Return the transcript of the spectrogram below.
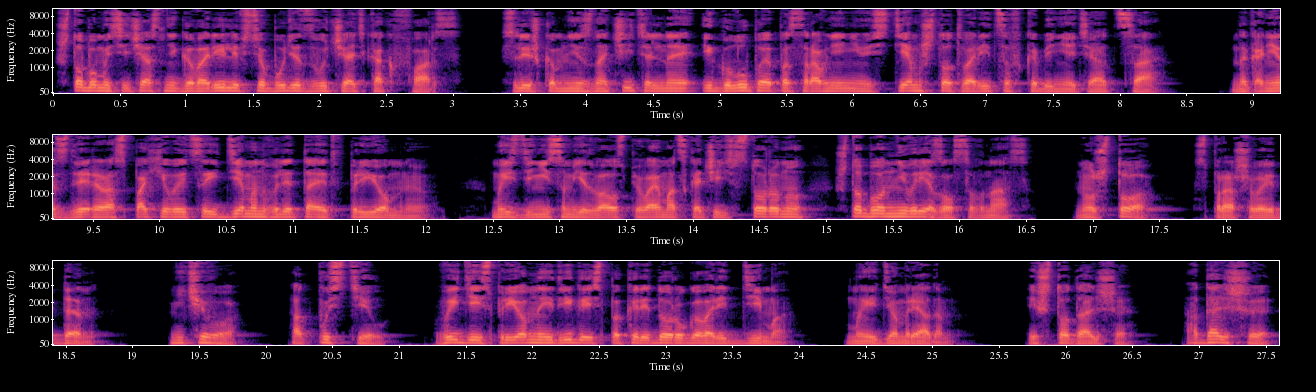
Что бы мы сейчас ни говорили, все будет звучать как фарс. Слишком незначительное и глупое по сравнению с тем, что творится в кабинете отца. Наконец дверь распахивается, и демон вылетает в приемную. Мы с Денисом едва успеваем отскочить в сторону, чтобы он не врезался в нас. «Ну что?» – спрашивает Дэн. «Ничего. Отпустил». Выйдя из приемной и двигаясь по коридору, говорит Дима. «Мы идем рядом». «И что дальше?» «А дальше,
